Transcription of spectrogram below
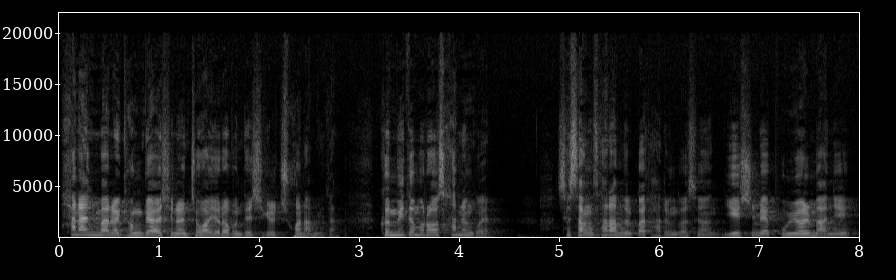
하나님만을 경배하시는 저와 여러분 되시길 축원합니다. 그 믿음으로 사는 거예요. 세상 사람들과 다른 것은 예수님의 보혈만이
